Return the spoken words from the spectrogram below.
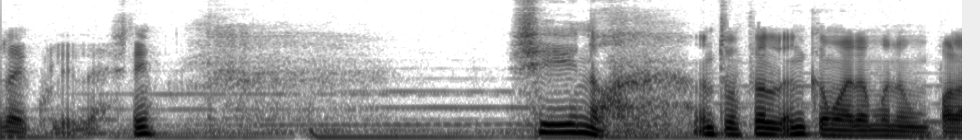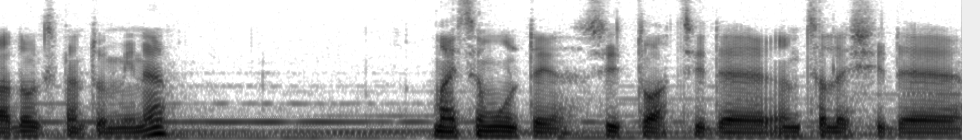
regulile, știi? Și nu, într-un fel încă mai rămâne un paradox pentru mine. Mai sunt multe situații de înțeles și de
